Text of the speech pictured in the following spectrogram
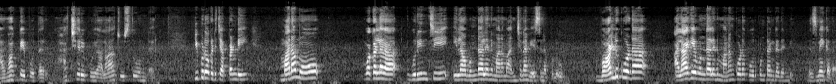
అవాక్కైపోతారు ఆశ్చర్యపోయి అలా చూస్తూ ఉంటారు. ఇప్పుడు ఒకటి చెప్పండి మనము ఒకళ్ళ గురించి ఇలా ఉండాలని మనం అంచనా వేసినప్పుడు వాళ్ళు కూడా అలాగే ఉండాలని మనం కూడా కోరుకుంటాం కదండి. నిజమే కదా?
